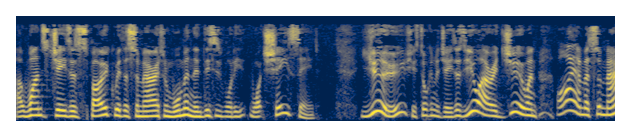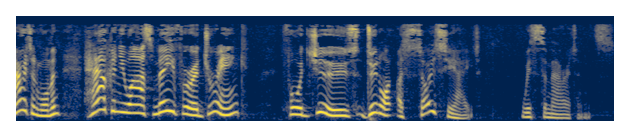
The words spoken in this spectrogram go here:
Uh, once Jesus spoke with a Samaritan woman, then this is what he, what she said. You, she's talking to Jesus, you are a Jew and I am a Samaritan woman. How can you ask me for a drink? For Jews do not associate with Samaritans.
